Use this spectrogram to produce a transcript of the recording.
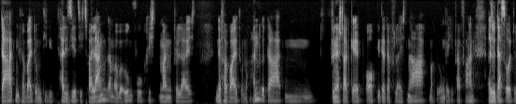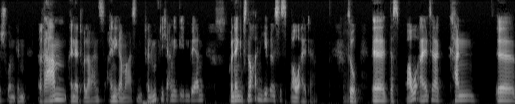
Daten, die Verwaltung digitalisiert sich zwar langsam, aber irgendwo kriegt man vielleicht in der Verwaltung noch andere Daten. Wenn der Staat Geld braucht, geht er da vielleicht nach, macht irgendwelche Verfahren. Also das sollte schon im Rahmen einer Toleranz einigermaßen vernünftig angegeben werden. Und dann gibt's noch einen Hebel, das ist Baualter. Mhm. So, äh, das Baualter kann äh,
